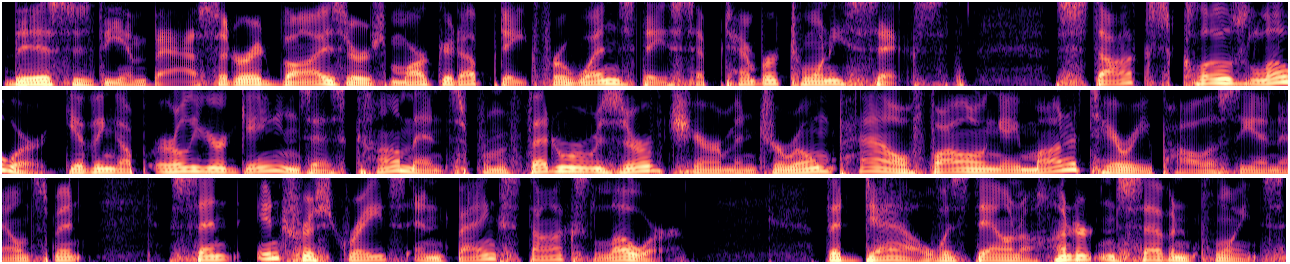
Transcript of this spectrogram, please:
This is the Ambassador Advisors market update for Wednesday, September 26th. Stocks closed lower, giving up earlier gains as comments from Federal Reserve Chairman Jerome Powell following a monetary policy announcement sent interest rates and bank stocks lower. The Dow was down 107 points,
